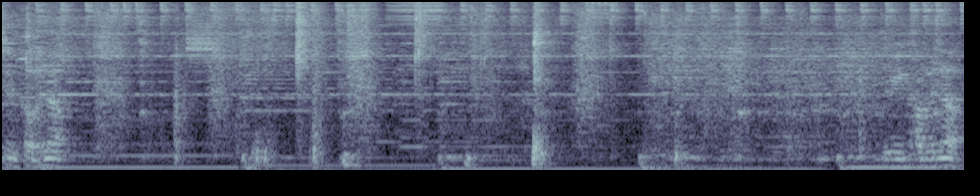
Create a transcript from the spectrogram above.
Two coming up. Three coming up.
